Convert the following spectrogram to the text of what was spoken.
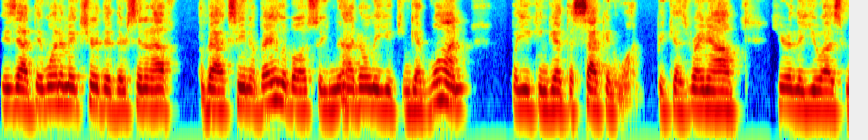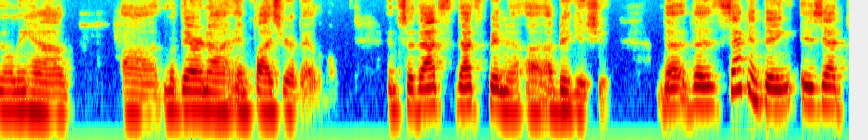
is that they want to make sure that there's enough vaccine available so not only you can get one but you can get the second one because right now here in the U.S. we only have uh, Moderna and Pfizer available, and so that's that's been a, a, big issue. The the second thing is that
